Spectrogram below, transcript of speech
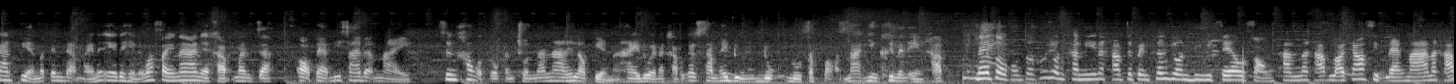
การเปลี่ยนมาเป็นแบบใหม่นั่นเองจะเห็นได้ว่าไฟหน้าเนี่ยครับมันจะออกแบบดีไซน์แบบใหม่ซึ่งเข้ากับตัวกันชนด้านหน้าที่เราเปลี่ยนมาให้ด้วยนะครับก็จะทำให้ดูดูดูสปอร์ตมากยิ่งขึ้นนั่นเองครับ ในส่วนของตัวเครื่องยนต์คันนี้นะครับจะเป็นเครื่องยนต์ดีเซล 2,000 นะครับ 190 แรงม้านะครับ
